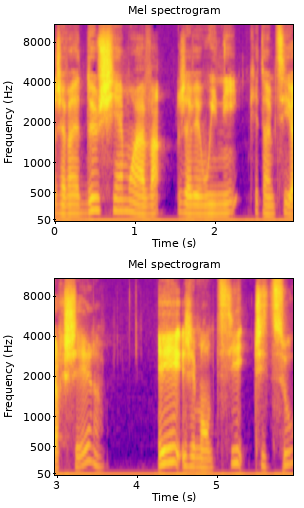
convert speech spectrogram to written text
J'avais deux chiens moi avant. J'avais Winnie, qui est un petit Yorkshire. Et j'ai mon petit Chitsu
